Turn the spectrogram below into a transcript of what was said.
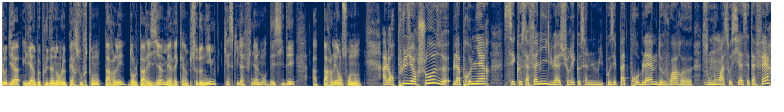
Claudia, il y a un peu plus d'un an, le père Souffeton parlait dans le Parisien, mais avec un pseudonyme. Qu'est-ce qu'il a finalement décidé à parler en son nom? Alors, plusieurs choses. La première, c'est que sa famille lui a assuré que ça ne lui posait pas de problème de voir euh, son nom associé à cette affaire,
